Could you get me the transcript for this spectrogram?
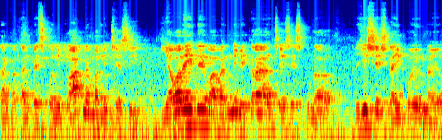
దాంట్లో కలిపేసుకొని ప్లాట్ నెంబర్లు ఇచ్చేసి ఎవరైతే అవన్నీ విక్రయాలు చేసేసుకున్నారో రిజిస్ట్రేషన్ అయిపోయి ఉన్నాయో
